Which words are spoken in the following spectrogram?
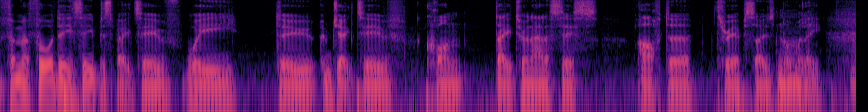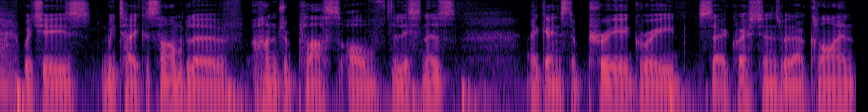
From a 4DC perspective, we do objective quant data analysis after three episodes mm. normally, Right. which is we take a sample of 100 plus of the listeners against a pre agreed set of questions with our client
